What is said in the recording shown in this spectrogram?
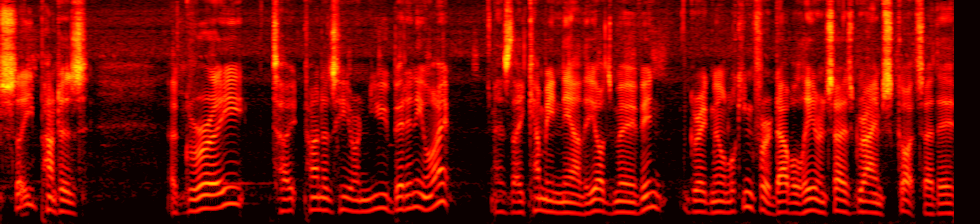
see. Punters agree. Tote punters here on UBET anyway. As they come in now, the odds move in. Greg Mill looking for a double here, and so is Graham Scott. So they're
